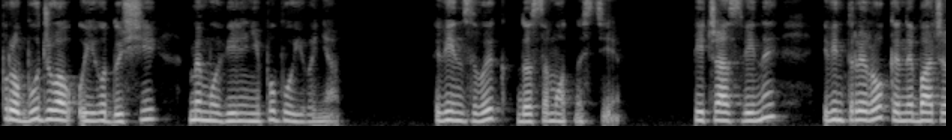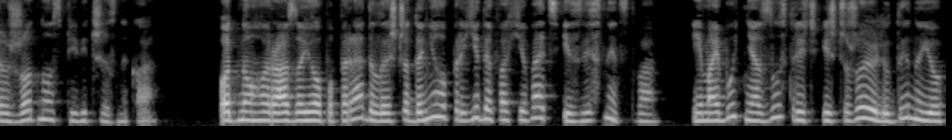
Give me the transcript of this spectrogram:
пробуджував у його душі мимовільні побоювання. Він звик до самотності. Під час війни він три роки не бачив жодного співвітчизника. Одного разу його попередили, що до нього приїде фахівець із лісництва, і майбутня зустріч із чужою людиною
